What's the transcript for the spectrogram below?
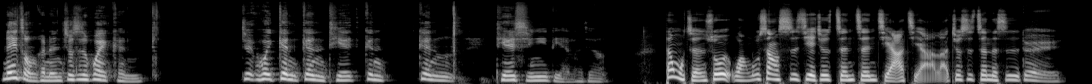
那种可能就是会肯就会更更贴更更贴心一点了。这样，但我只能说，网络上世界就是真真假假啦，就是真的是对，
